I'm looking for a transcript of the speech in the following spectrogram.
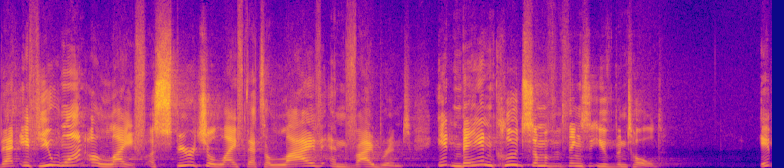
That if you want a life, a spiritual life that's alive and vibrant, it may include some of the things that you've been told. It,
